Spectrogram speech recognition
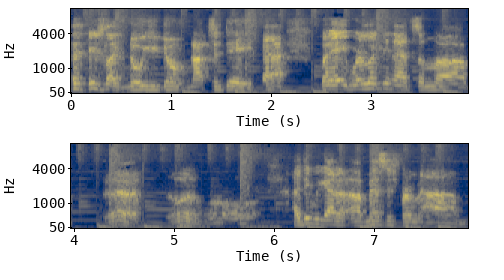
He's like, no, you don't, not today. but hey, we're looking at some. Uh, uh, I think we got a, a message from um,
